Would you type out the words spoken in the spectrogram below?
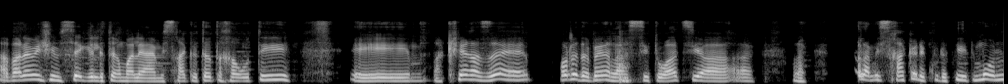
אבל אני מבין שעם סגל יותר מלא היה משחק יותר תחרותי. אה, בהקשר הזה, עוד לדבר על הסיטואציה, על המשחק הנקודתי אתמול.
